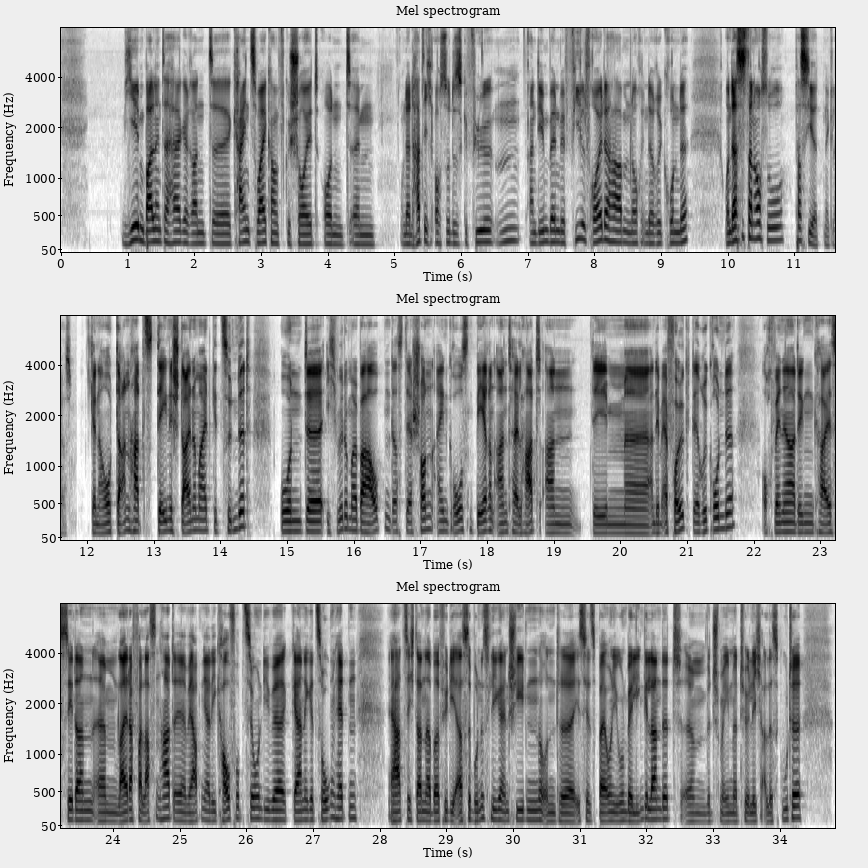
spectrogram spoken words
jedem Ball hinterhergerannt, äh, keinen Zweikampf gescheut. Und, ähm, und dann hatte ich auch so das Gefühl, mh, hm, an dem werden wir viel Freude haben noch in der Rückrunde. Und das ist dann auch so passiert, Niklas. Genau, dann hat Danish Dynamite gezündet und äh, ich würde mal behaupten, dass der schon einen großen Bärenanteil hat an dem, äh, an dem Erfolg der Rückrunde, auch wenn er den KSC dann ähm, leider verlassen hat. Äh, wir hatten ja die Kaufoption, die wir gerne gezogen hätten. Er hat sich dann aber für die erste Bundesliga entschieden und äh, ist jetzt bei Union Berlin gelandet. Ähm, wünschen wir ihm natürlich alles Gute.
